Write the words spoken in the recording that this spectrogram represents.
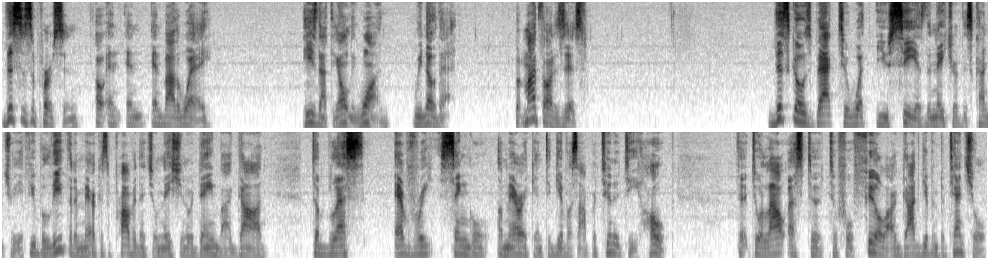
this is a person, oh, and, and, and by the way, he's not the only one. We know that. But my thought is this this goes back to what you see as the nature of this country. If you believe that America is a providential nation ordained by God to bless every single American to give us opportunity, hope, to, to allow us to, to fulfill our God given potential.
